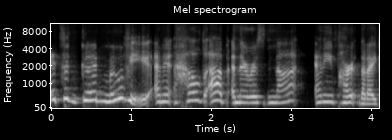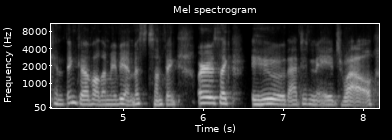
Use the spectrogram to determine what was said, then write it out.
it's a good movie and it held up, and there was not any part that I can think of, although maybe I missed something, where it was like, ew, that didn't age well.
